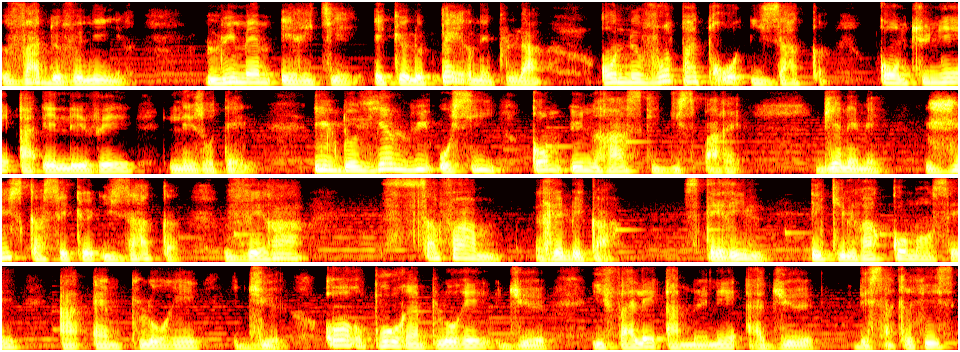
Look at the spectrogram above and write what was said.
va devenir lui-même héritier et que le père n'est plus là, on ne voit pas trop Isaac continuer à élever les autels il devient lui aussi comme une race qui disparaît. Bien-aimé, jusqu'à ce que Isaac verra sa femme Rebecca stérile et qu'il va commencer à implorer Dieu. Or, pour implorer Dieu, il fallait amener à Dieu des sacrifices.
